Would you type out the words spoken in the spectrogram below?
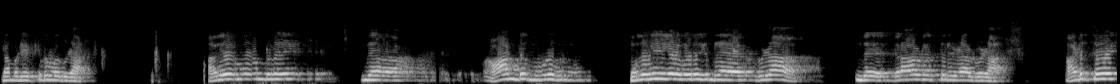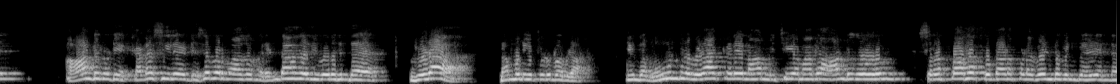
நம்முடைய குடும்ப விழா. அதே போன்று இந்த ஆண்டு முழு முதலிலே வருகின்ற விழா இந்த திராவிட திருநாள் விழா. அடுத்து ஆண்டினுடைய கடைசியிலே டிசம்பர் மாதம் இரண்டாம் தேதி வருகின்ற விழா நம்முடைய குடும்ப விழா. இந்த மூன்று விழாக்களை நாம் நிச்சயமாக ஆண்டுதோறும் சிறப்பாக கொண்டாடப்பட வேண்டும் என்பது என்ற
